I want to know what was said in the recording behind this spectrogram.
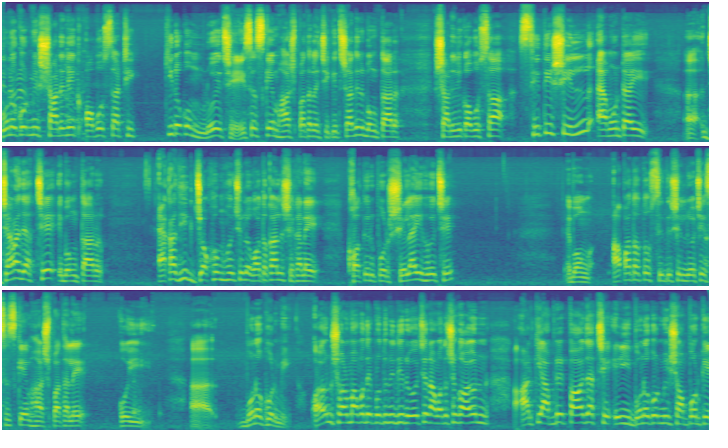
বনকর্মীর শারীরিক অবস্থা ঠিক কীরকম রয়েছে? এসএসকেএম হাসপাতালে চিকিৎসাধীন এবং তার শারীরিক অবস্থা স্থিতিশীল এমনটাই জানা যাচ্ছে এবং তার একাধিক জখম হয়েছিল গতকাল, সেখানে ক্ষতের উপর সেলাই হয়েছে এবং আপাতত স্থিতিশীল রয়েছে এসএসকেএম হাসপাতালে ওই বনকর্মী। অয়ন শর্মা আমাদের প্রতিনিধি রয়েছেন। আমাদের সঙ্গে অয়ন, আর কি আপডেট পাওয়া যাচ্ছে এই বনকর্মী সম্পর্কে?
